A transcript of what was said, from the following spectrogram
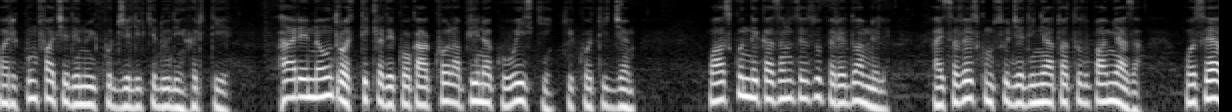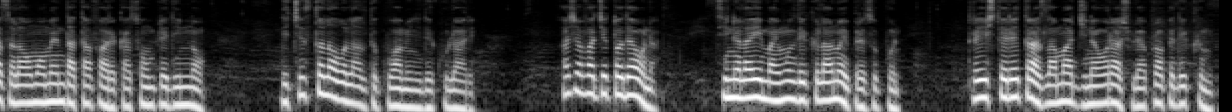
Oare cum face de nu-i curge lichidul din hârtie? Are înăuntru o sticlă de Coca-Cola plină cu whisky, chicoti Gem. O ascunde ca să nu se supere doamnele. Hai să vezi cum suge din ea toată după amiaza. O să iasă la un moment dat afară ca să o umple din nou. De ce stă la oaltă cu oamenii de culoare? Așa face totdeauna, Ține la ei mai mult decât la noi, presupun. Trăiește retras la marginea orașului, aproape de câmp.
